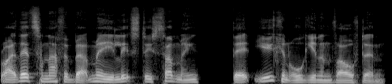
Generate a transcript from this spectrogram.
Right, that's enough about me. Let's do something that you can all get involved in.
